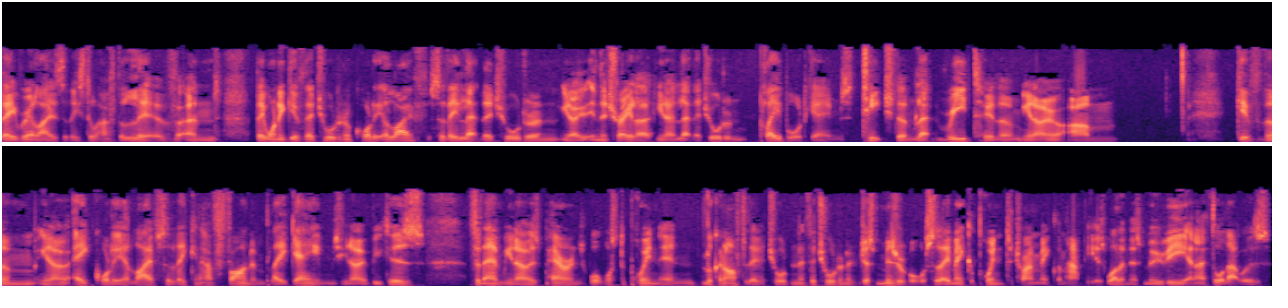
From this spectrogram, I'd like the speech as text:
they realize that they still have to live and they want to give their children a quality of life. So they let their children, you know, in the trailer, you know, let their children play board games, teach them, let read to them, you know, um, give them, you know, a quality of life so they can have fun and play games, you know, because for them, you know, as parents, what what's the point in looking after their children if the children are just miserable? So they make a point to try and make them happy as well in this movie, and I thought that was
